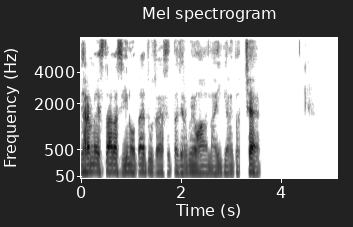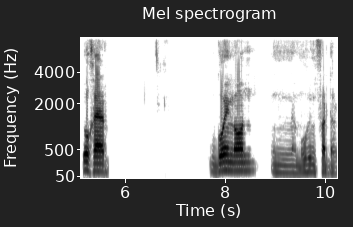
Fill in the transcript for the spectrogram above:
گھر میں اس طرح کا سین ہوتا ہے تو اس ایسے تجربے وہاں نہ ہی کریں تو اچھا ہے تو خیر گوئنگ آن موونگ فردر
